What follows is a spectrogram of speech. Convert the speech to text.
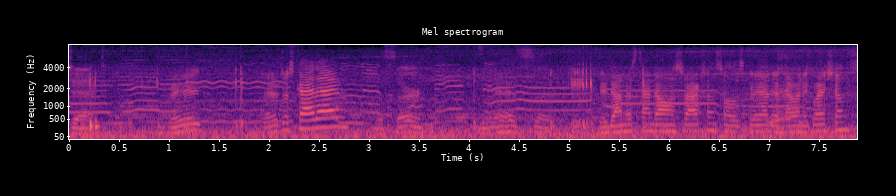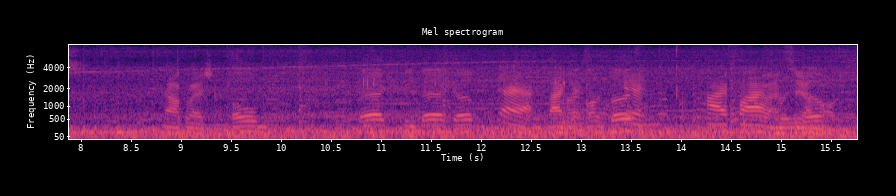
Good. Ready? Ready to skydive? Yes, sir. Yes, sir. Did you understand all instructions? All is clear? Do you have any questions? No questions. Hold. Back, be back up. Yeah, like this. Okay. High five and see you.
